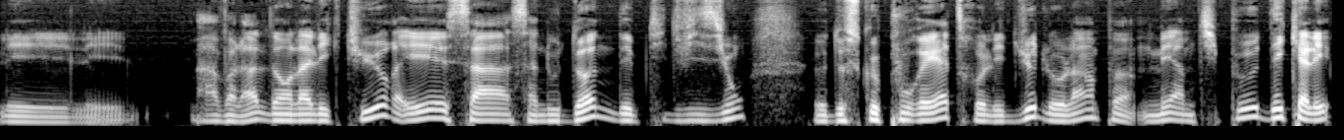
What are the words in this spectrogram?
les, les- bah, voilà dans la lecture et ça ça nous donne des petites visions euh, de ce que pourraient être les dieux de l'Olympe, mais un petit peu décalés,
